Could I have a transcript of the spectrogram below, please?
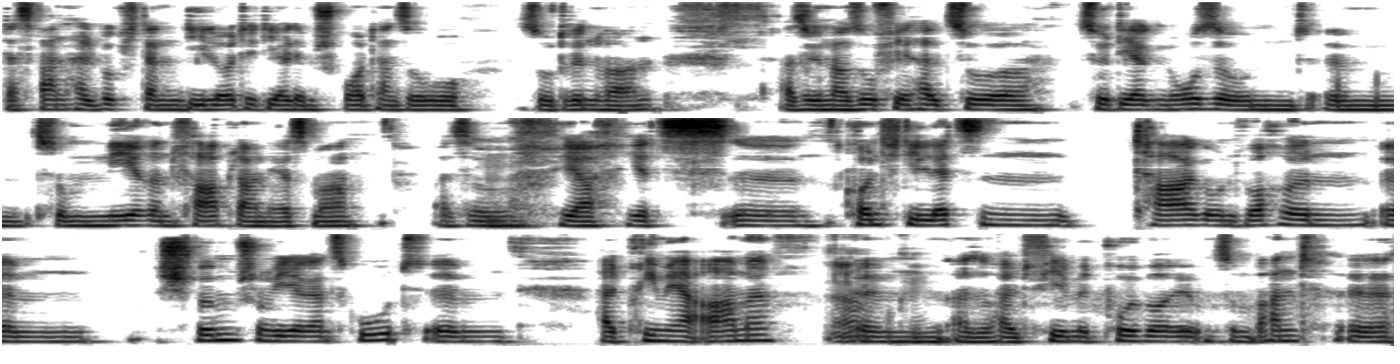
das waren halt wirklich dann die Leute, die halt im Sport dann so, so drin waren. Also genau so viel halt zur, zur Diagnose und ähm, zum näheren Fahrplan erstmal. Also mhm. ja, jetzt äh, konnte ich die letzten Tage und Wochen ähm, schwimmen schon wieder ganz gut. Ähm, halt primär Arme. Ah, ähm, okay. ähm, also halt viel mit Pulver und so einem Band. Äh,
